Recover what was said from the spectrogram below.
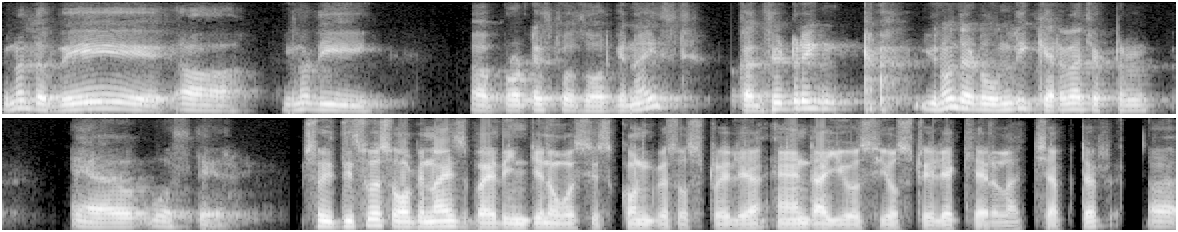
you know, the way uh, you know the uh, protest was organized, considering you know that only Kerala chapter uh, was there. So this was organized by the Indian Overseas Congress Australia and IOC Australia Kerala chapter. Uh,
